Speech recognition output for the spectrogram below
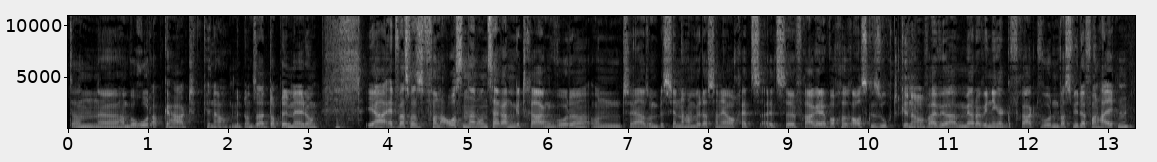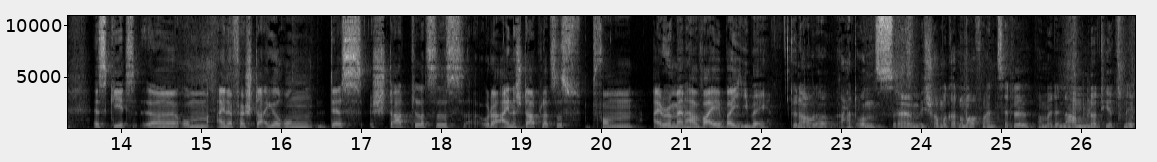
dann äh, haben wir rot abgehakt. Genau. Mit unserer Doppelmeldung. Ja, etwas, was von außen an uns herangetragen wurde. Und ja, so ein bisschen haben wir das dann ja auch jetzt als äh, Frage der Woche rausgesucht. Genau. Weil wir mehr oder weniger gefragt wurden, was wir davon halten. Es geht äh, um eine Versteigerung des Startplatzes oder eines Startplatzes vom Ironman Hawaii bei eBay. Genau, da hat uns, ähm, ich schaue mal gerade nochmal auf meinen Zettel, haben wir den Namen notiert? Nee,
